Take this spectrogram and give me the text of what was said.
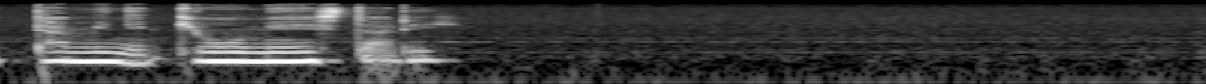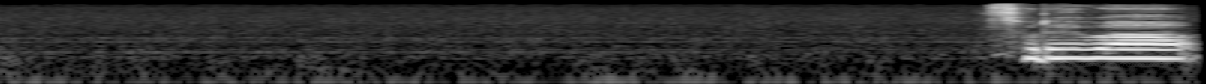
痛みに共鳴したり。それは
